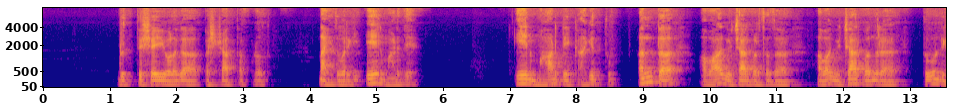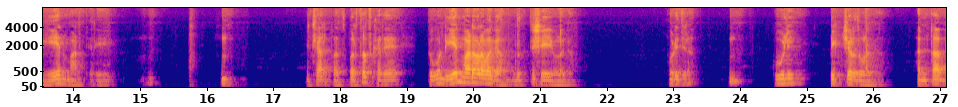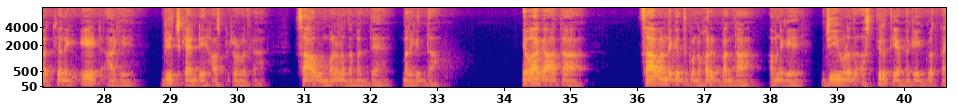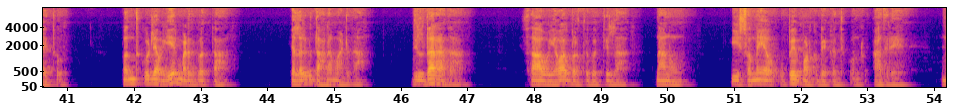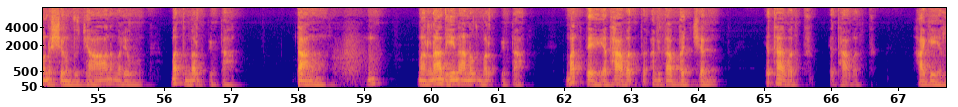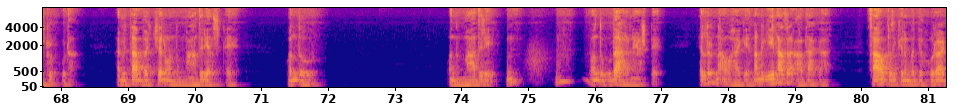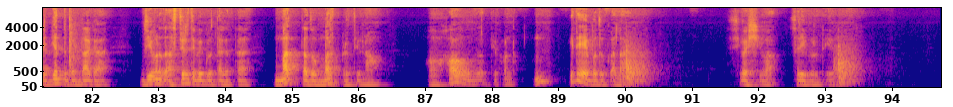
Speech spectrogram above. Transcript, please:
ವೃತ್ತಿಶೈಲಿಯೊಳಗೆ ಪಶ್ಚಾತ್ತಾಪ ಪಡೋದು. ನಾ ಇದುವರೆಗೆ ಏನು ಮಾಡಿದೆ? ಏನು ಮಾಡಬೇಕಾಗಿತ್ತು ಅಂತ ಅವಾಗ ವಿಚಾರ ಬರ್ತದೆ. ಅವಾಗ ವಿಚಾರ ಬಂದ್ರೆ ತಗೊಂಡು ಏನು ಮಾಡ್ತೀರಿ. ವಿಚಾರ ಬರ್ತ ಬರ್ತದೆ ಖರೆ. ತಗೊಂಡು ಏನು ಮಾಡೋರು ಅವಾಗ ವೃತ್ತಿಶೈಲಿ ಒಳಗೆ ನೋಡಿದ್ದೀರಾ? ಹ್ಮ್? ಕೂಲಿ ಪಿಕ್ಚರ್ದೊಳಗೆ ಅಮಿತಾಬ್ ಬಚ್ಚನಿಗೆ ಏಟ್ ಆಗಿ ಬ್ರಿಜ್ ಕ್ಯಾಂಡಿ ಹಾಸ್ಪಿಟಲ್ ಒಳಗೆ ಸಾವು ಮರಣದ ಮಧ್ಯೆ ಮಲಗಿದ್ದ. ಯಾವಾಗ ಆತ ಸಾವನ್ನು ಗೆದ್ದುಕೊಂಡು ಹೊರಗೆ ಬಂದ, ಅವನಿಗೆ ಜೀವನದ ಅಸ್ಥಿರತೆಯ ಬಗ್ಗೆ ಗೊತ್ತಾಯಿತು. ಬಂದ ಕೂಡಲೇ ಅವ ಏನು ಮಾಡಿದ ಗೊತ್ತಾ? ಎಲ್ಲರಿಗೂ ದಾನ ಮಾಡಿದ. ದಿಲ್ದಾರ ಆದ. ಸಾವು ಯಾವಾಗ ಬರುತ್ತೋ ಗೊತ್ತಿಲ್ಲ. ನಾನು ಈ ಸಮಯ ಉಪಯೋಗ ಮಾಡ್ಕೋಬೇಕು ಆದರೆ ಮನುಷ್ಯನೊಂದು ಜಾನ ಮರೆವು ಮತ್ತು ಮರೆತು ಬಿಟ್ಟ ತಾನು ಮರಣಾಧೀನ ಅನ್ನೋದು ಮರೆತು ಬಿಟ್ಟ ಮತ್ತೆ ಯಥಾವತ್ ಅಮಿತಾಬ್ ಬಚ್ಚನ್. ಯಥಾವತ್ ಯಥಾವತ್. ಹಾಗೆ ಎಲ್ಲರೂ ಕೂಡ. ಅಮಿತಾಬ್ ಬಚ್ಚನ್ ಒಂದು ಮಾದರಿ ಅಷ್ಟೇ. ಒಂದು ಒಂದು ಮಾದರಿ? ಒಂದು ಉದಾಹರಣೆ ಅಷ್ಟೇ. ಎಲ್ಲರೂ ನಾವು ಹಾಗೆ. ನಮಗೇನಾದರೂ ಆದಾಗ, ಸಾವು ಬದುಕಿನ ಮಧ್ಯೆ ಹೋರಾಡಿ ಗೆದ್ದು ಬಂದಾಗ, ಜೀವನದ ಅಸ್ಥಿರತೆ ಬೇಕು ಗೊತ್ತಾಗುತ್ತಾ, ಮತ್ತದು ಮರ್ತು ಬಿಡ್ತೀವಿ ನಾವು. ಓಹೋ ಅಂತಿಕೊಂಡು ಹ್ಮ್? ಇದೇ ಬದುಕು ಅಲ್ಲ ಶಿವ ಶಿವ ಶ್ರೀ ಗುರುದೇವ್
